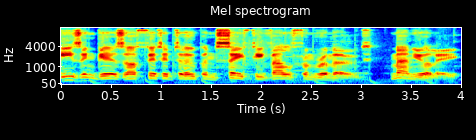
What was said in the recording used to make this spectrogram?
Easing gears are fitted to open safety valve from remote, manually.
